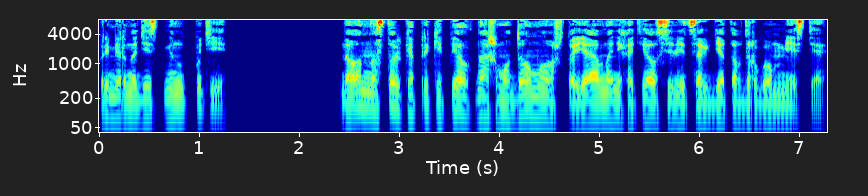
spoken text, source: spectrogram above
примерно 10 минут пути. Но он настолько прикипел к нашему дому, что явно не хотел селиться где-то в другом месте.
